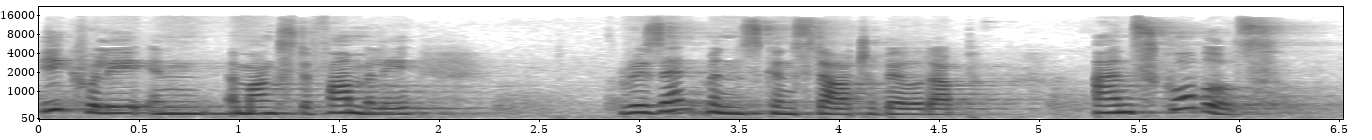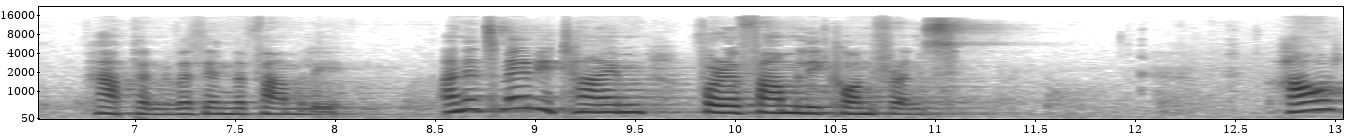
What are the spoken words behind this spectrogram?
equally in, amongst a family, resentments can start to build up, and squabbles happen within the family. And it's maybe time for a family conference. How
